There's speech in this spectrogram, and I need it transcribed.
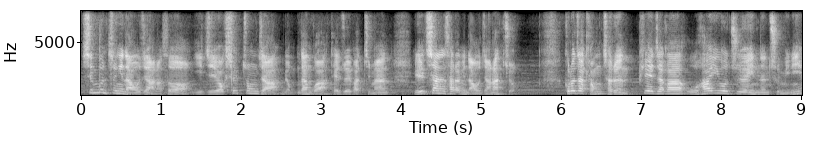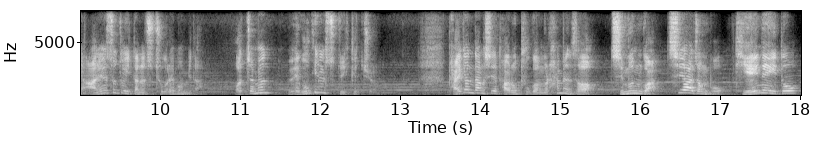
신분증이 나오지 않아서 이 지역 실종자 명단과 대조해봤지만 일치하는 사람이 나오지 않았죠. 그러자 경찰은 피해자가 오하이오주에 있는 주민이 아닐 수도 있다는 추측을 해봅니다. 어쩌면 외국인일 수도 있겠죠. 발견 당시에 바로 부검을 하면서 지문과 치아 정보, DNA도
